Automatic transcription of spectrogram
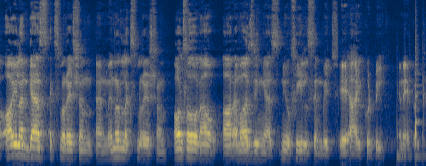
Oil and gas exploration and mineral exploration also now are emerging as new fields in which AI could be enabled.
